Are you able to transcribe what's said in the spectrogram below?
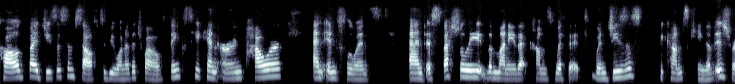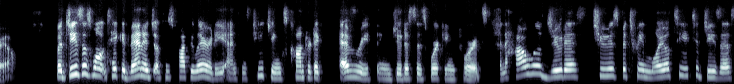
called by Jesus himself to be one of the 12, thinks he can earn power and influence, and especially the money that comes with it when Jesus becomes king of Israel. But Jesus won't take advantage of his popularity, and his teachings contradict everything Judas is working towards. And how will Judas choose between loyalty to Jesus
